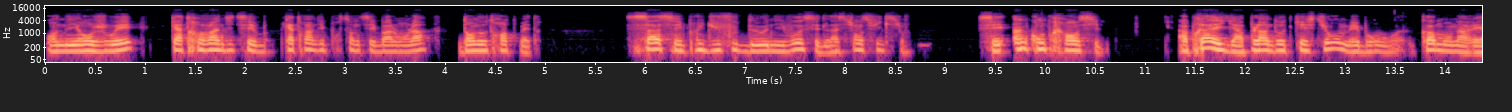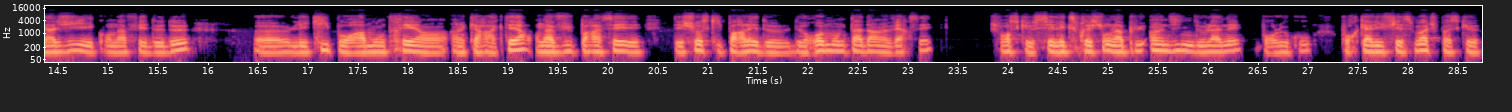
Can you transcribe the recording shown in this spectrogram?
en ayant joué 90%, de ces, ballons-là dans nos 30 mètres. Ça, c'est plus du foot de haut niveau, c'est de la science-fiction. C'est incompréhensible. Après, il y a plein d'autres questions, mais bon, comme on a réagi et qu'on a fait 2-2, euh, l'équipe aura montré un, caractère. On a vu passer des choses qui parlaient de, remontada inversée. Je pense que c'est l'expression la plus indigne de l'année, pour le coup, pour qualifier ce match, parce que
